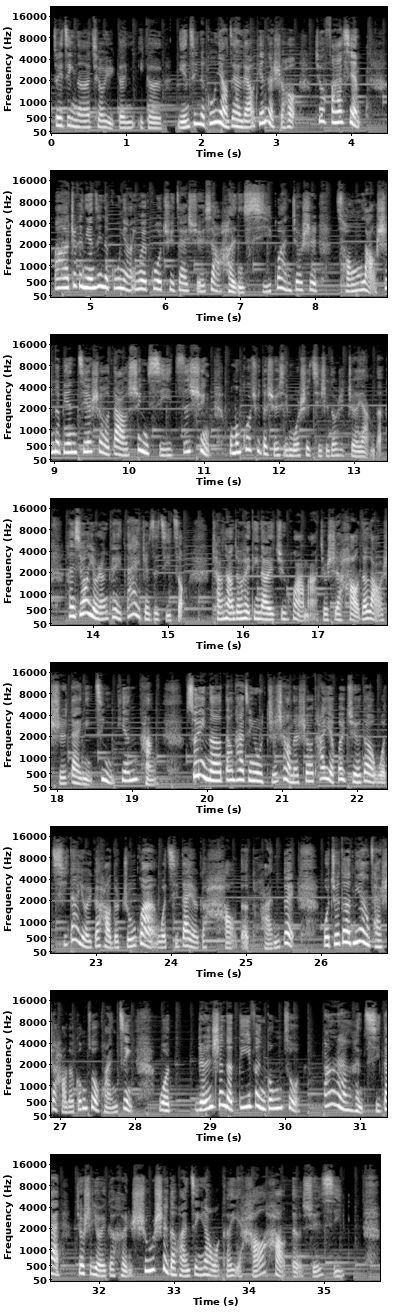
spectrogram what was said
最近呢，秋雨跟一个年轻的姑娘在聊天的时候，就发现啊，这个年轻的姑娘因为过去在学校很习惯，就是从老师那边接受到讯息资讯。我们过去的学习模式其实都是这样的，很希望有人可以带着自己走。常常都会听到一句话嘛，就是好的老师带你进天堂。所以呢，当她进入职场的时候，她也会觉得，我期待有一个好的主管，我期待有一个好的团队，我觉得那样才是好的工作环境。我。人生的第一份工作，当然很期待，就是有一个很舒适的环境，让我可以好好的学习。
